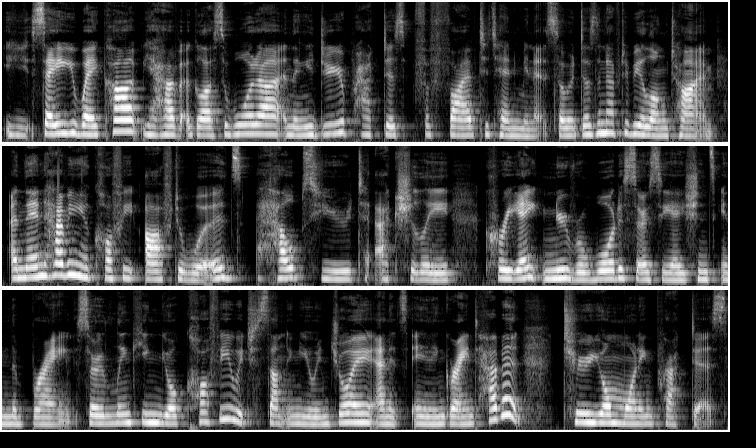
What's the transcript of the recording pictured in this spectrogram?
you, say you wake up, you have a glass of water, and then you do your practice for five to 10 minutes. So it doesn't have to be a long time. And then having your coffee afterwards helps you to actually create new reward associations in the brain. So linking your coffee, which is something you enjoy and it's an ingrained habit, to your morning practice.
